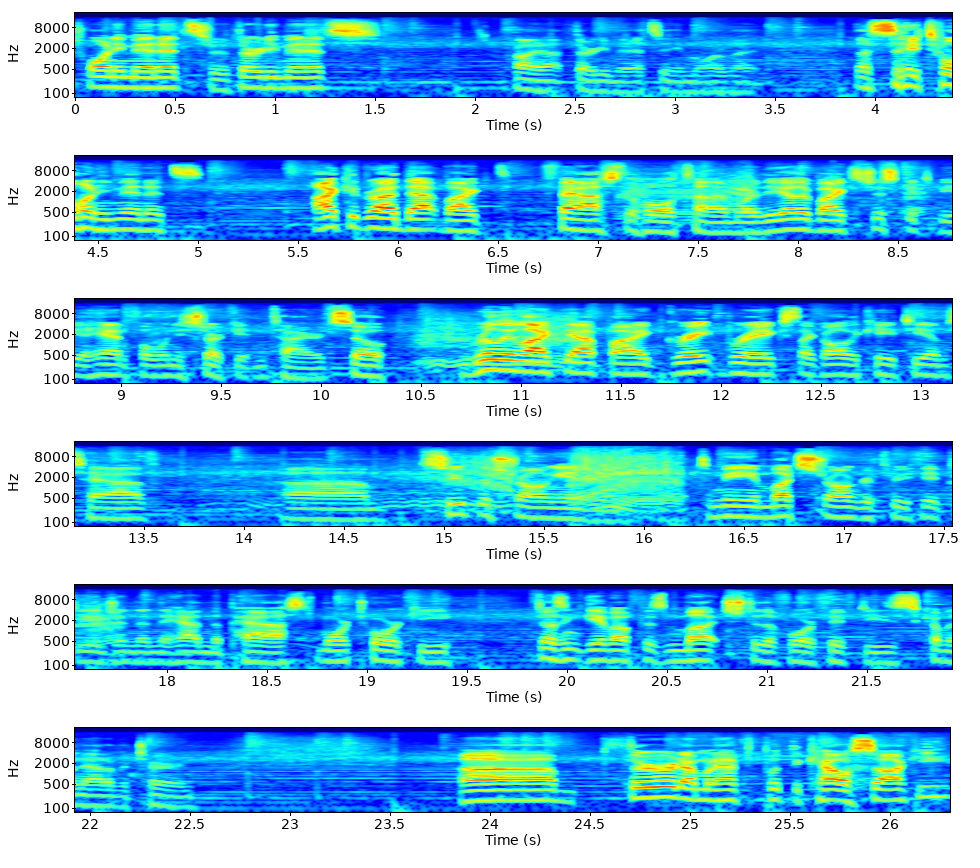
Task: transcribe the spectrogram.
20 minutes or 30 minutes, probably not 30 minutes anymore, but let's say 20 minutes, I could ride that bike fast the whole time, where the other bikes just get to be a handful when you start getting tired. So, really like that bike. Great brakes, like all the KTM's have. Um, super strong engine. To me, a much stronger 350 engine than they had in the past. More torquey. Doesn't give up as much to the 450s coming out of a turn. Um, third, I'm going to have to put the Kawasaki.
